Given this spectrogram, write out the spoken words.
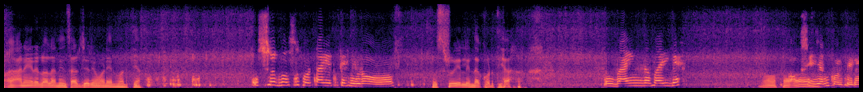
ನಾನೇ ಇರಲ್ವಲ್ಲ ನೀನ್ ಸರ್ಜರಿ ಮಾಡಿ ಏನ್ ಮಾಡ್ತೀಯ? ಉಸಿರು ಉಸಿರು ಕೊಟ್ಟಾಗಿರ್ತೀನಿ ಬಿಡು. ಉಸಿರು ಎಲ್ಲಿಂದ ಕೊಡ್ತೀಯ? ಬಾಯಿಂದ ಬಾಯಿಗೆ. ಆಕ್ಸಿಜನ್ ಕೊಡ್ತೀನಿ.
